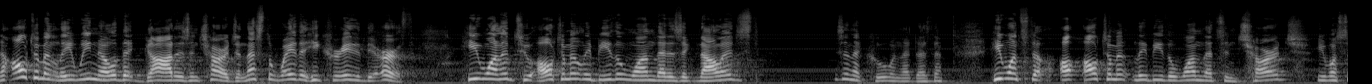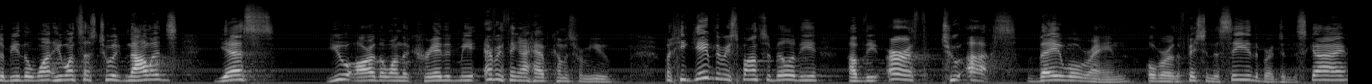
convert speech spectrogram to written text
Now, ultimately, we know that God is in charge, and that's the way that He created the earth. He wanted to ultimately be the one that is acknowledged isn't that cool when that does that? He wants to ultimately be the one that's in charge. He wants to be the one, he wants us to acknowledge, yes, you are the one that created me. Everything I have comes from you. But he gave the responsibility of the earth to us. They will reign over the fish in the sea, the birds in the sky,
